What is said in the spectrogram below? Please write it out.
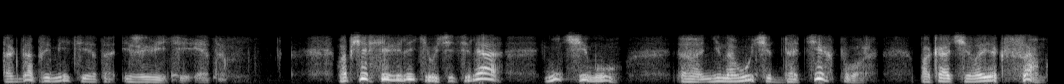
тогда примите это и живите это. Вообще все великие учителя ничему э, не научат до тех пор, пока человек сам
